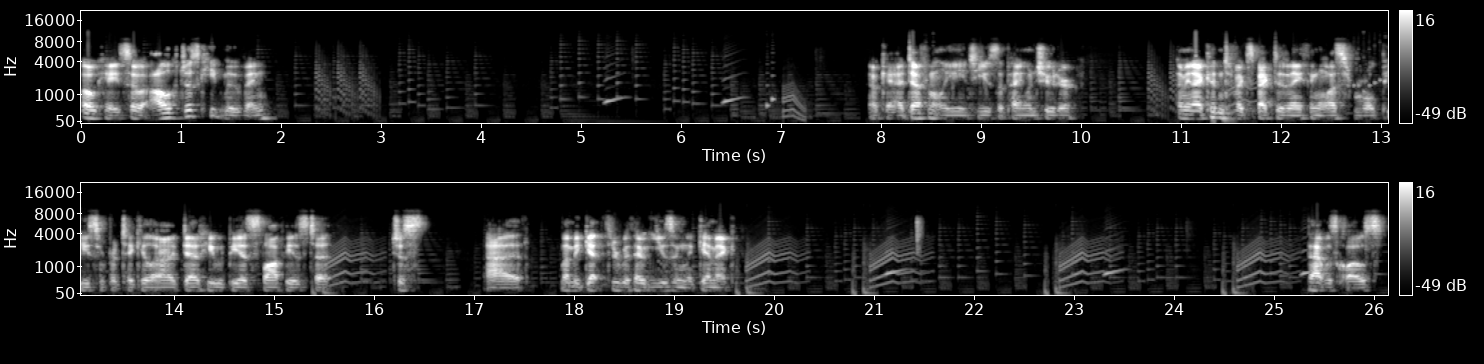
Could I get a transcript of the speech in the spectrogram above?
Okay, so I'll just keep moving. Okay, I definitely need to use the penguin shooter. I mean, I couldn't have expected anything less from World Peace in particular. I doubt he would be as sloppy as to just uh, let me get through without using the gimmick. That was close.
